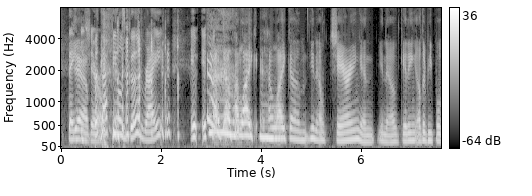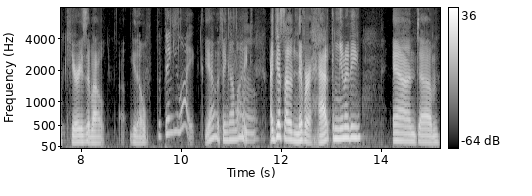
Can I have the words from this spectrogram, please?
Yeah, you, Cheryle. But that feels good, right? If, if yeah, it does. I like I Mm-hmm. like um, you know, sharing and, you know, getting other people curious about you know, the thing you like. yeah, the thing I like. I guess I've never had community and um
